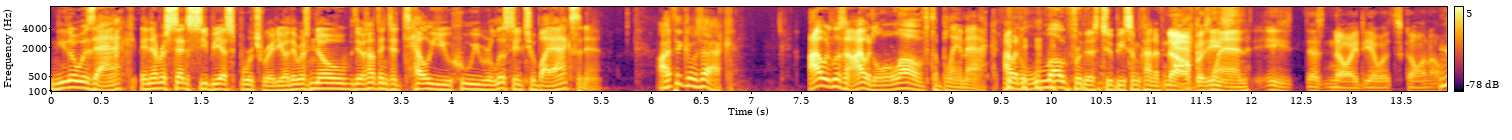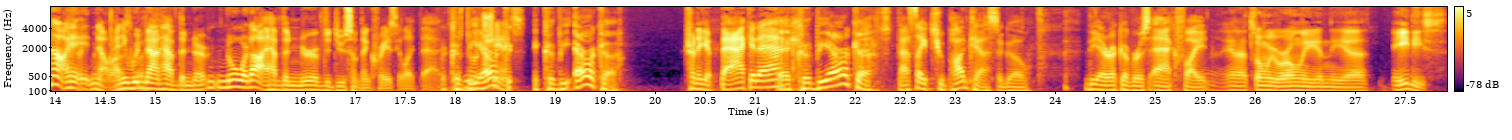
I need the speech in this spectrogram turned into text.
Neither was Ack. They never said CBS Sports Radio. There was no there was nothing to tell you who we were listening to by accident. I think it was Ack. I would listen. I would love to blame Ack. I would love for this to be some kind of No, but he's, plan. he has no idea what's going on. No, the he, no, and he would not have the nerve. Nor would I have the nerve to do something crazy like that. It could There's be no Erica. chance. It could be Erica trying to get back at Ack. It could be Erica. That's like two podcasts ago. The Erica versus Ack fight. Yeah, that's when we were only in the uh, 80s.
